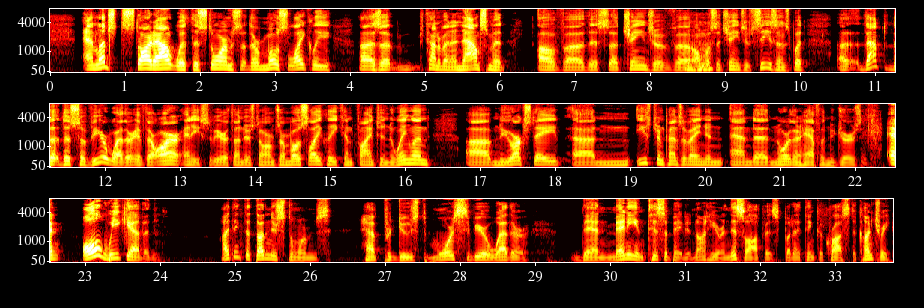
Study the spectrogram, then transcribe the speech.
And let's start out with the storms. They're most likely uh, as a kind of an announcement of uh, this uh, change of uh, mm-hmm. almost a change of seasons, but uh, that the, the severe weather, if there are any severe thunderstorms, are most likely confined to New England, uh, New York State, uh, eastern Pennsylvania, and uh, northern half of New Jersey. And all week, Evan, I think the thunderstorms have produced more severe weather than many anticipated, not here in this office, but I think across the country.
